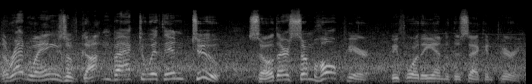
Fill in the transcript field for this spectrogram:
The Red Wings have gotten back to within two, so there's some hope here before the end of the second period.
